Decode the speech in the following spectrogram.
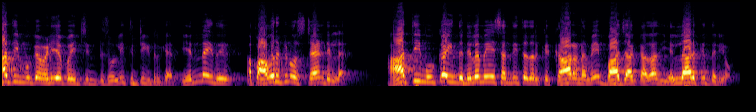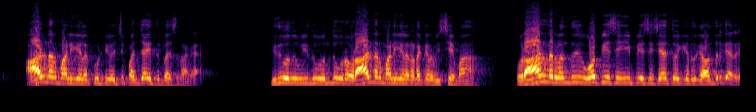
அதிமுக வெளியே போயிடுச்சுன்ட்டு சொல்லி திட்டிக்கிட்டு இருக்காரு. என்ன இது? அப்போ அவருக்குன்னு ஒரு ஸ்டாண்ட் இல்லை. அதிமுக இந்த நிலைமையை சந்தித்ததற்கு காரணமே பாஜக தான். அது எல்லாருக்கும் தெரியும். ஆளுநர் மாளிகையில் கூட்டி வச்சு பஞ்சாயத்து பேசுனாங்க. இது வந்து இது வந்து ஒரு ஒரு ஆளுநர் மாளிகையில் நடக்கிற விஷயமா? ஒரு ஆளுநர் வந்து ஓபிஎஸ் இபிஎஸ் சேர்த்து வைக்கிறதுக்காக வந்திருக்காரு.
